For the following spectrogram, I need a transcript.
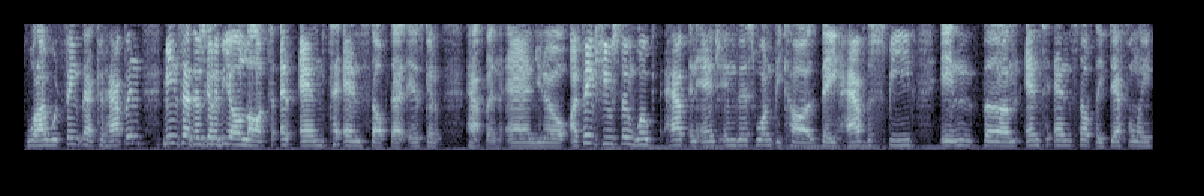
what I would think that could happen means that there's going to be a lot of end-to-end stuff that is going to happen. And, you know, I think Houston will have an edge in this one because they have the speed in the um, end-to-end stuff. They definitely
